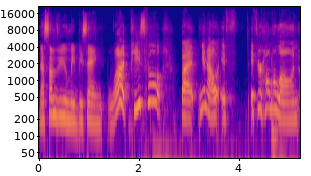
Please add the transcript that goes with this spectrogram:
Now some of you may be saying, "What? Peaceful?" But, you know, if if you're home alone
